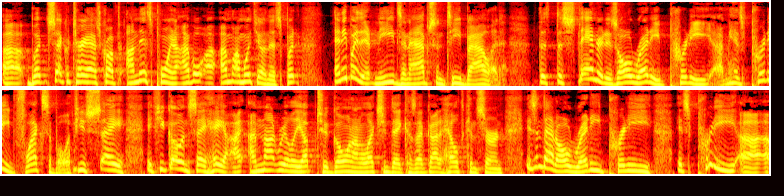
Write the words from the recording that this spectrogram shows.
Uh, but Secretary Ashcroft, on this point, I've, I'm, I'm with you on this, but anybody that needs an absentee ballot, the, the standard is already pretty, I mean, it's pretty flexible. If you say, if you go and say, hey, I, I'm not really up to going on election day because I've got a health concern, isn't that already pretty, it's pretty uh,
